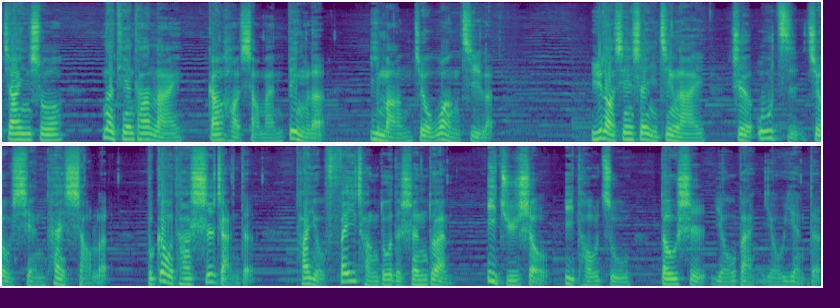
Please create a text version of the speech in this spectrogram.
佳音说：“那天他来，刚好小蛮病了，一忙就忘记了。于老先生一进来，这屋子就嫌太小了，不够他施展的。他有非常多的身段，一举手一投足都是有板有眼的。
